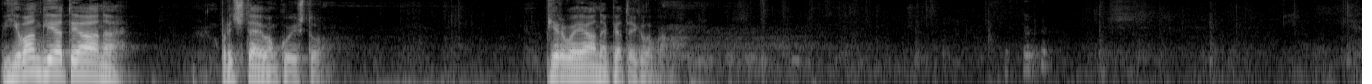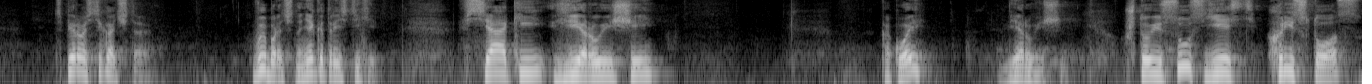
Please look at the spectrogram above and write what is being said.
Евангелие от Иоанна. Прочитаю вам кое-что. 1 Иоанна, 5 глава. С первого стиха читаю. Выборочно, некоторые стихи. «Всякий верующий...» Какой? Верующий. «Что Иисус есть Христос,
